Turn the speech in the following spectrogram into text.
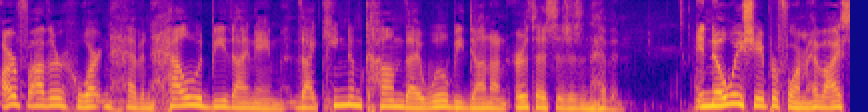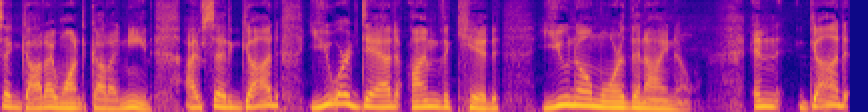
our Father who art in heaven, hallowed be thy name. Thy kingdom come, thy will be done on earth as it is in heaven. In no way, shape, or form have I said, God, I want, God, I need. I've said, God, you are dad, I'm the kid. You know more than I know. And God,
